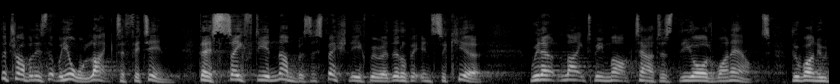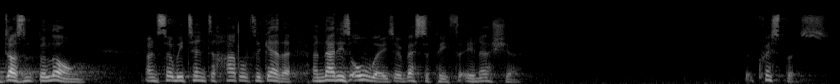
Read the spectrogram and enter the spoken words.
The trouble is that we all like to fit in. There's safety in numbers, especially if we're a little bit insecure. We don't like to be marked out as the odd one out, the one who doesn't belong. And so we tend to huddle together, and that is always a recipe for inertia. But Crispus,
